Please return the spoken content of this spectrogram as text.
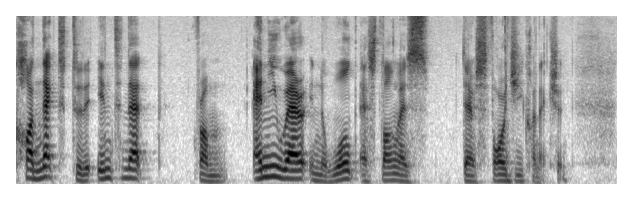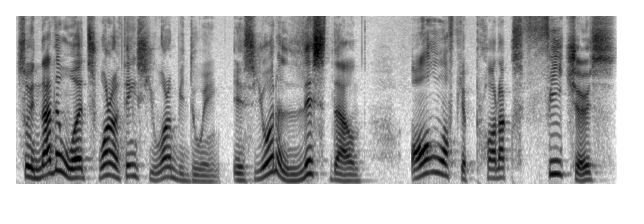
connect to the internet from anywhere in the world as long as there's 4G connection. So in other words, one of the things you want to be doing is you want to list down all of your product's features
